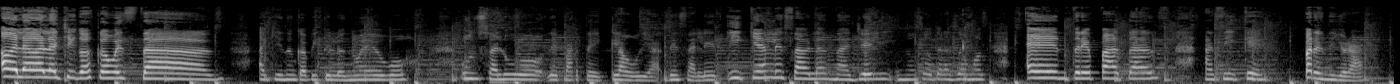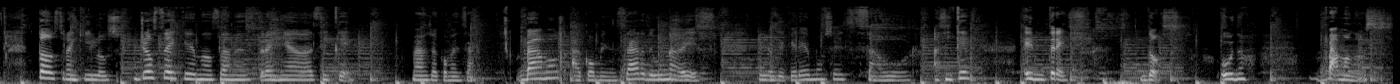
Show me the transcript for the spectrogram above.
Hola, hola chicos, ¿cómo están? Aquí en un capítulo nuevo. Un saludo de parte de Claudia de Salet y quien les habla Nayeli. Nosotras somos entre patas, así que paren de llorar. Todos tranquilos. Yo sé que nos han extrañado, así que vamos a comenzar. Vamos a comenzar de una vez. Y lo que queremos es sabor. Así que en 3, 2, 1, vámonos.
